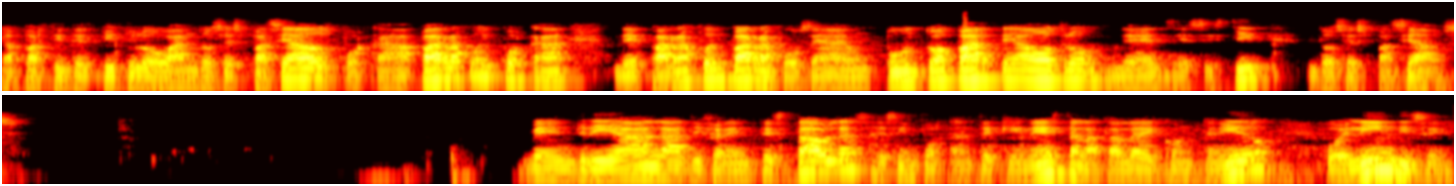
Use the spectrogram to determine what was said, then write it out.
y a partir del título van dos espaciados por cada párrafo y por cada, de párrafo en párrafo, o sea, de un punto aparte a otro deben existir dos espaciados. Vendrían las diferentes tablas, es importante que en esta, la tabla de contenido o el índice,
